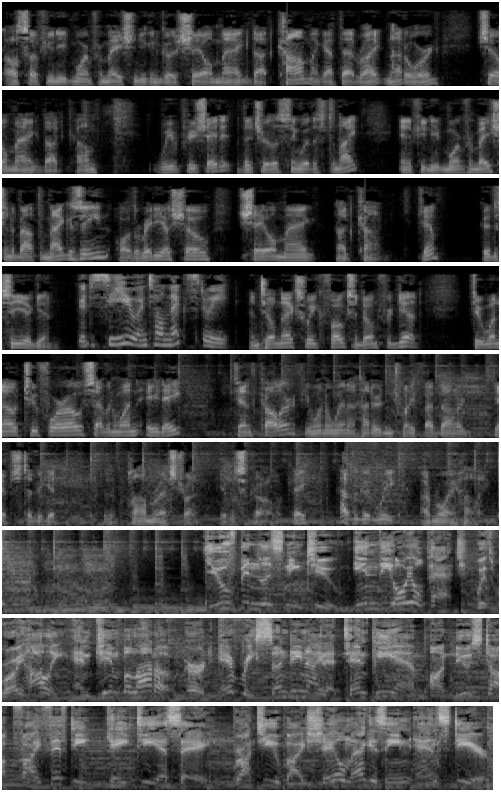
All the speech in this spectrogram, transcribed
Also, if you need more information, you can go to shalemag.com. I got that right, not org. Shalemag.com. We appreciate it that you're listening with us tonight. And if you need more information about the magazine or the radio show, shalemag.com. Kim, good to see you again. Good to see you. Until next week. Until next week, folks, and don't forget, oh, 210-240-7188. 10th caller, if you want to win a $125 gift certificate to the Palm Restaurant, give us a call, okay? Have a good week. I'm Roy Holly. You've been listening to In the Oil Patch with Roy Holly and Kim Bolado. Heard every Sunday night at 10 p.m. on News Talk 550 KTSA. Brought to you by Shale Magazine and Steer.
